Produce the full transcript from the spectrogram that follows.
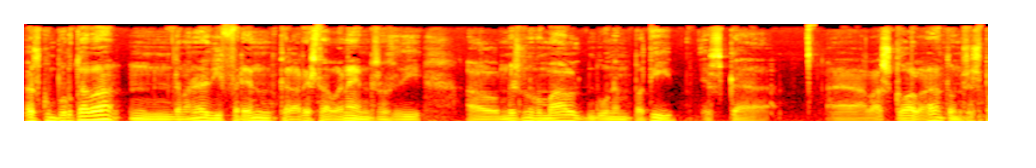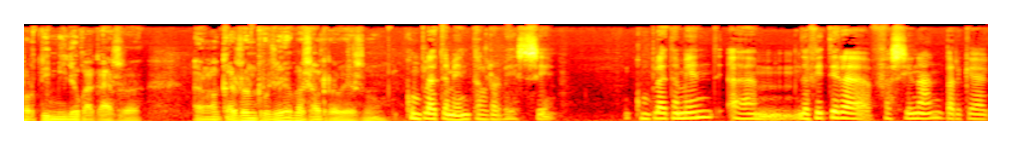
es comportava de manera diferent que la resta de nens, és a dir, el més normal d'un nen petit és que a l'escola doncs es porti millor que a casa. En el cas d'en Roger va ser al revés, no? Completament al revés, sí. Completament. de fet, era fascinant perquè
